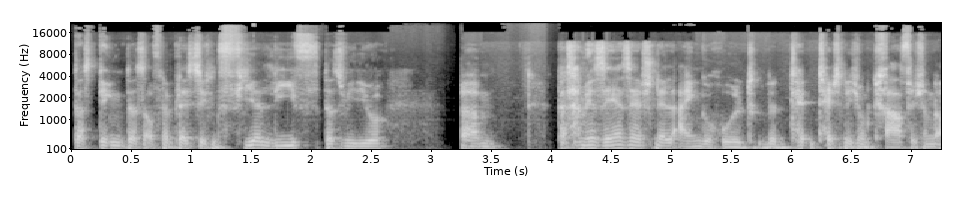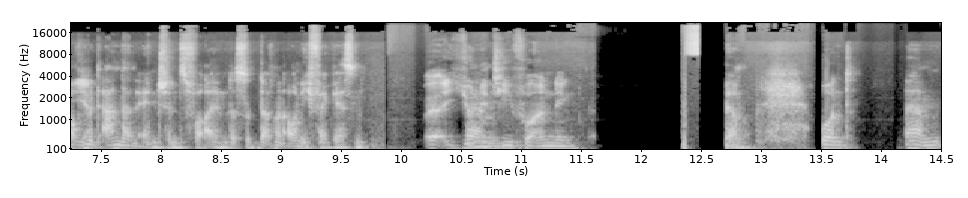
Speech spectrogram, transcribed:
das Ding, das auf einer PlayStation 4 lief, das Video, ähm, das haben wir sehr, sehr schnell eingeholt, te technisch und grafisch und auch ja. mit anderen Engines vor allem. Das darf man auch nicht vergessen. Äh, Unity ähm, vor allen Dingen. Ja. Und ähm,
